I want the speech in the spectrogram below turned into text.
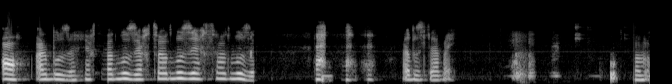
O, arbuzy. Ja chcę arbuzy, ja chcę arbuzy, ja chcę arbuzy. Arbuz, dawaj. Mam.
